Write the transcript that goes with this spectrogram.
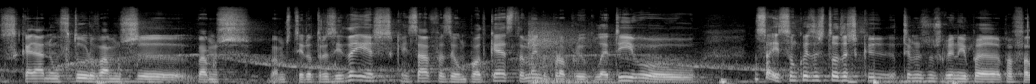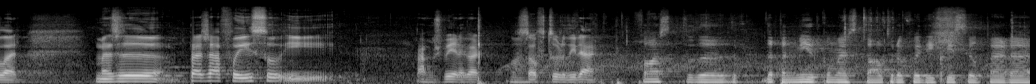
Se calhar no futuro vamos, eh, vamos, vamos ter outras ideias, quem sabe fazer um podcast também do próprio coletivo ou não sei, são coisas todas que temos nos reunir para, para falar. Mas eh, para já foi isso e vamos ver agora. Só o futuro dirá. Falaste de- de- da pandemia, de como esta altura foi difícil para,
